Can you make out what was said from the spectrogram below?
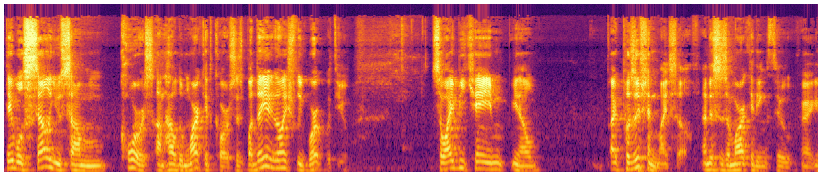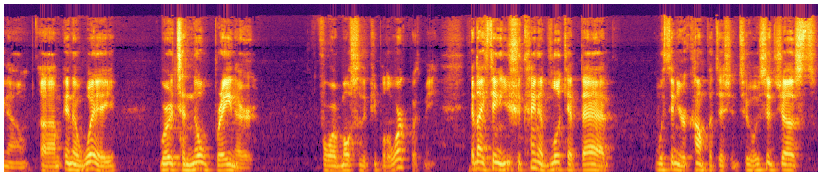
They will sell you some course on how to market courses, but they don't actually work with you." So I became, you know, I positioned myself, and this is a marketing through, you know, um, in a way where it's a no-brainer for most of the people to work with me. And I think you should kind of look at that within your competition too. Is it just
